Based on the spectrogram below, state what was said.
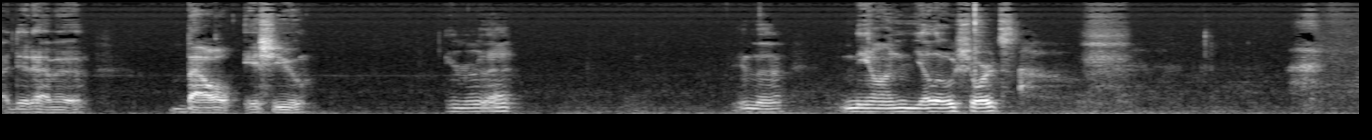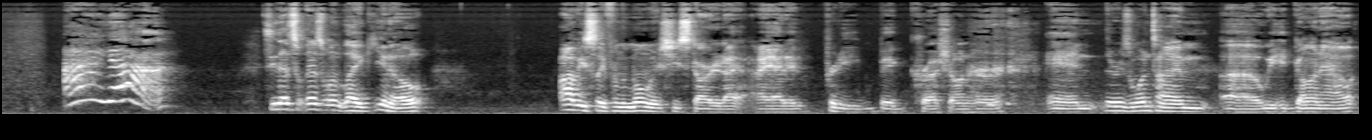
I did have a bowel issue. You remember that? In the neon yellow shorts. Ah, yeah. See, that's that's one like you know. Obviously, from the moment she started, I I had a pretty big crush on her, and there was one time uh, we had gone out,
